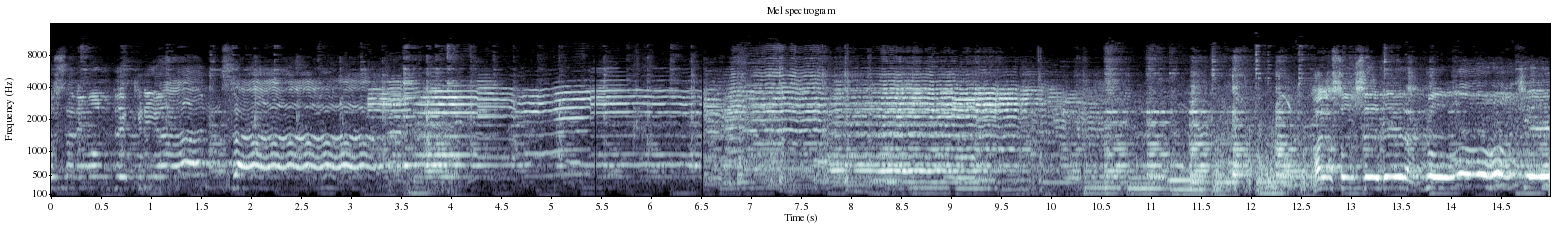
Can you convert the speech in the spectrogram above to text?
los ánimos de crianza. A las once de la noche.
